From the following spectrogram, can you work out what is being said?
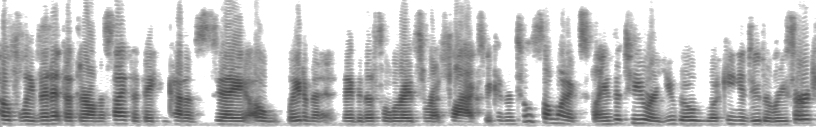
hopefully minute that they're on the site that they can kind of say oh wait a minute maybe this will raise some red flags. Because until someone explains it to you or you go looking and do the research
